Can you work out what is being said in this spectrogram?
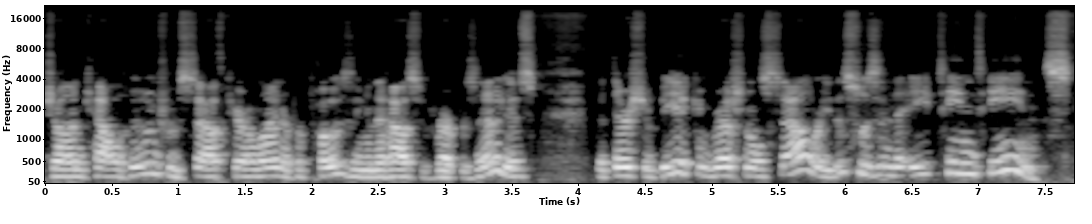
John Calhoun from South Carolina proposing in the House of Representatives that there should be a congressional salary. This was in the 18 teens.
